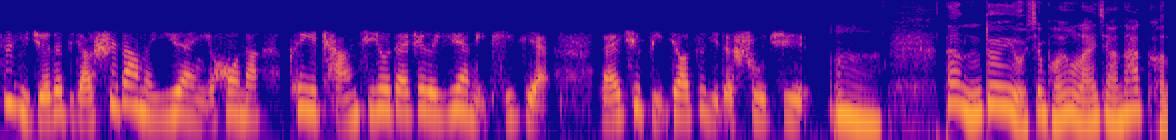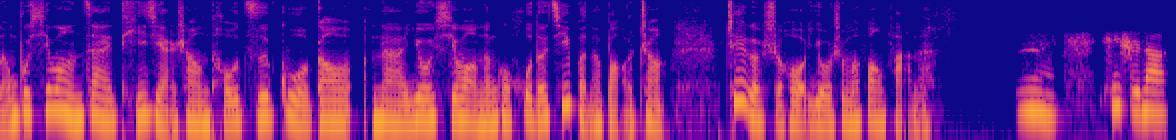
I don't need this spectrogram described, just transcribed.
自己觉得比较适当的医院以后呢，可以长期就在这个医院里体检，来去比较自己的数据。嗯，但对于有些朋友来讲，他可能不希望在体检上投资过高，那又希望能够获得基本的保障，这个时候有什么方法呢？嗯，其实呢，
